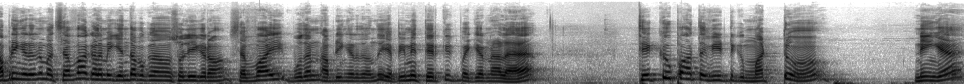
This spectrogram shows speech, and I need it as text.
அப்படிங்கிறது நம்ம செவ்வாய்க்கிழமைக்கு எந்த பக்கம் சொல்லிக்கிறோம்? செவ்வாய் புதன் அப்படிங்கிறது வந்து எப்பயுமே தெற்குக்கு வைக்கிறனால தெற்கு பார்த்த வீட்டுக்கு மட்டும் நீங்கள்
